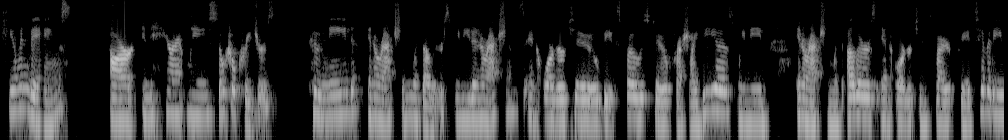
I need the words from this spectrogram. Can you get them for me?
human beings are inherently social creatures who need interaction with others. We need interactions in order to be exposed to fresh ideas. We need interaction with others in order to inspire creativity.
